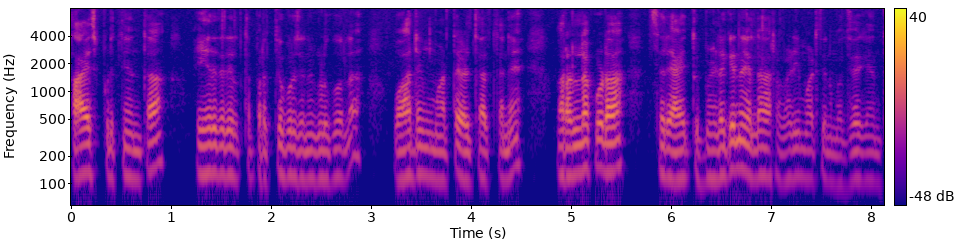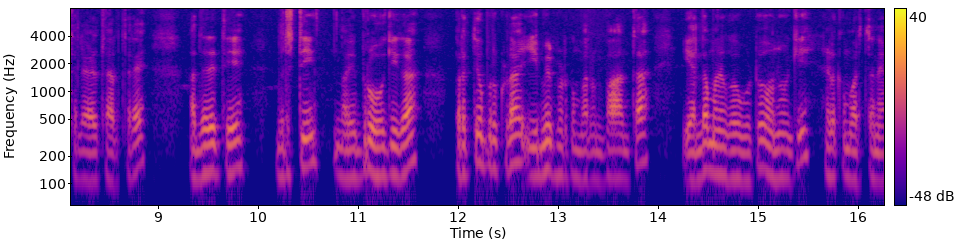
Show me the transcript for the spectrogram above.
ಸಾಯಿಸ್ಬಿಡ್ತೀನಿ ಅಂತ ಏರಿಯಾದಲ್ಲಿರ್ತ ಪ್ರತಿಯೊಬ್ಬರು ಜನಗಳಿಗೂ ಎಲ್ಲ ವಾರ್ನಿಂಗ್ ಮಾಡ್ತಾ ಹೇಳ್ತಾ ಇರ್ತಾನೆ. ಅವರೆಲ್ಲ ಕೂಡ, ಸರಿ ಆಯಿತು, ಬೆಳಗ್ಗೆನೇ ಎಲ್ಲ ರೆಡಿ ಮಾಡ್ತೀನಿ ಮದುವೆಗೆ ಅಂತೆಲ್ಲ ಹೇಳ್ತಾ ಇರ್ತಾರೆ. ಅದೇ ರೀತಿ ದೃಷ್ಟಿ ನಾವಿಬ್ಬರು ಹೋಗೀಗ ಪ್ರತಿಯೊಬ್ಬರು ಕೂಡ ಇನ್ವೈಟ್ ಮಾಡ್ಕೊಂಬರೋಣ ಬಾ ಅಂತ ಎಲ್ಲ ಮನೆಗೆ ಹೋಗ್ಬಿಟ್ಟು ಅವನು ಹೋಗಿ ಹೇಳ್ಕೊಂಬರ್ತಾನೆ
